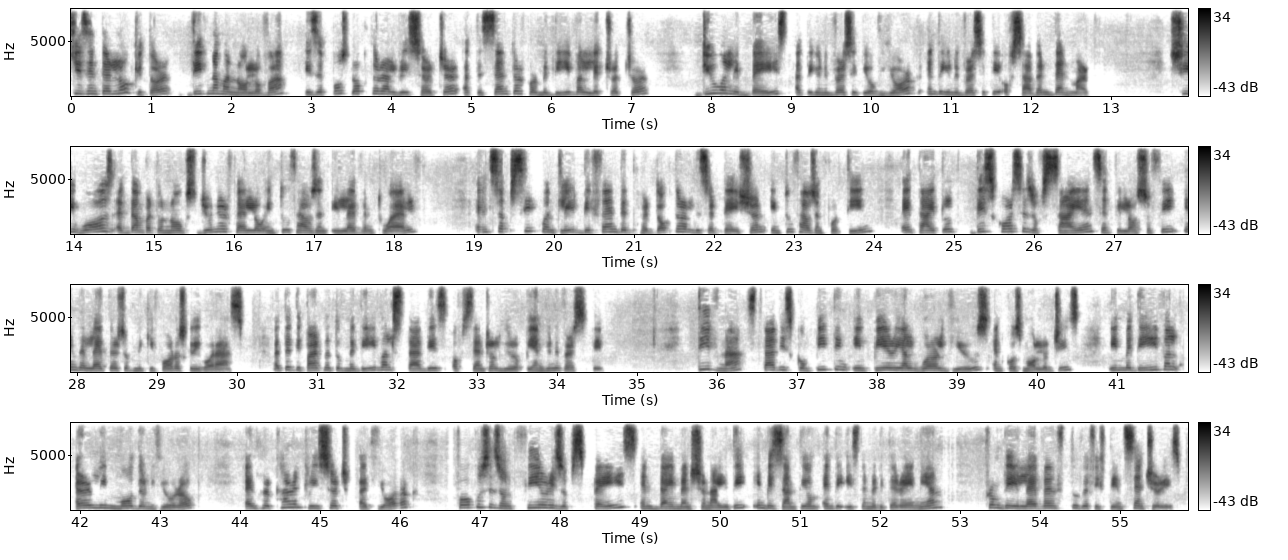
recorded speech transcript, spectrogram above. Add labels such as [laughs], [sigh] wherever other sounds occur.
His interlocutor, Divna Manolova, is a postdoctoral researcher at the Center for Medieval Literature, dually based at the University of York and the University of Southern Denmark. She was a Dumbarton Oaks Junior Fellow in 2011-12 and subsequently defended her doctoral dissertation in 2014 entitled Discourses of Science and Philosophy in the Letters of Nikephoros Gregoras at the Department of Medieval Studies of Central European University. Divna studies competing imperial worldviews and cosmologies in medieval early modern Europe and her current research at York focuses on theories of space and dimensionality in Byzantium and the Eastern Mediterranean from the 11th to the 15th centuries.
